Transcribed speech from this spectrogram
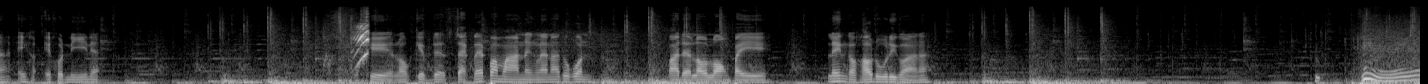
นะไอไอคนนี้เนี่ย โอเค เราเก็บแต็กได้ประมาณหนึ่งแล้วนะทุกคนมาเดี๋ยวเราลองไปเล่นกับเขาดูดีกว่านะหัว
